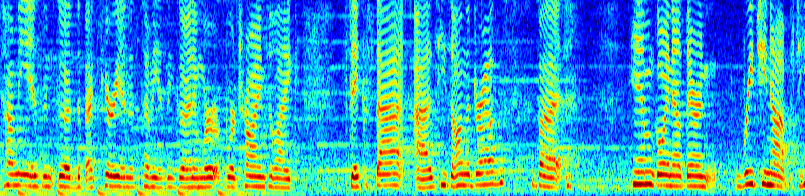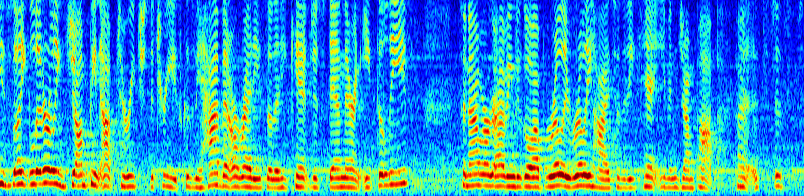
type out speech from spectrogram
tummy isn't good, the bacteria in his tummy isn't good and we're, we're trying to like fix that as he's on the drugs. But him going out there and reaching up, he's like literally jumping up to reach the trees because we have it already so that he can't just stand there and eat the leaves. So now we're having to go up really, really high so that he can't even jump up. But it's just,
